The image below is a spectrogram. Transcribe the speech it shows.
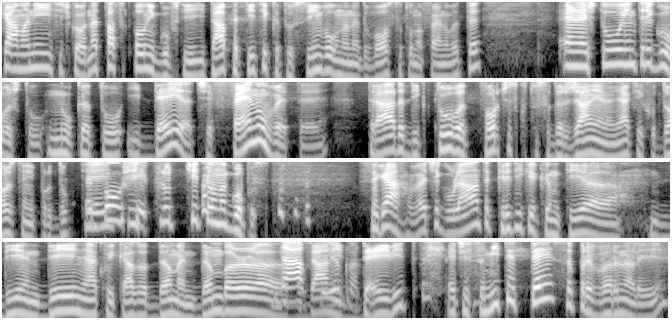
камъни и всичко. Не, това са пълни глупости. И тази петиция като символ на недоволството на феновете е нещо интригуващо. Но като идея, че феновете трябва да диктуват творческото съдържание на някакви художествени продукти е, е изключителна глупост. Сега, вече голямата критика към тия D&D, някои казват Dumb and Dumber, да, Дани Дейвид, е, че самите те са превърнали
